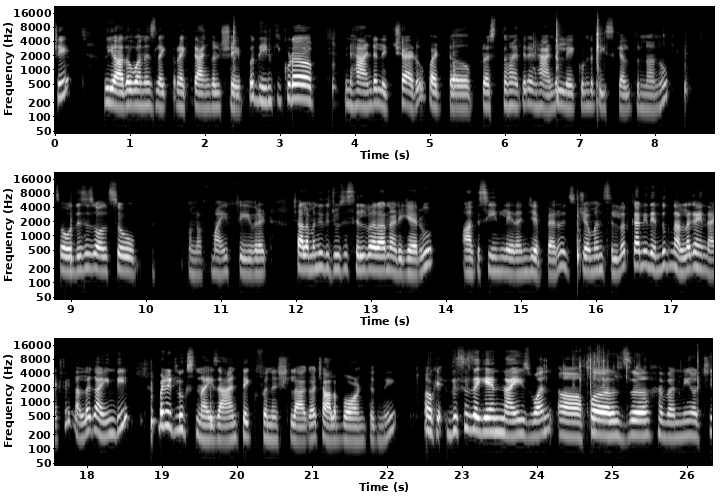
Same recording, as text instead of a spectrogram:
shape the other one is like rectangle shape దీనికి కూడా నేను హ్యాండిల్ ఇచ్చాడు బట్ uh, ప్రస్తుతం అయితే నేను హ్యాండిల్ లేకుండా తీసుకెళ్తున్నాను. So this is also one of my favourite చాలామంది ఇది చూసి సిల్వర్ అని అడిగారు. అంత సీన్ లేదని చెప్పాను. ఇట్స్ జర్మన్ సిల్వర్ కానీ ఇది ఎందుకు నల్లగా అయింది? యాక్చువల్లీ నల్లగా అయింది but it looks nice antique finish లాగా చాలా బాగుంటుంది. Okay. This is again nice one. Pearls ఇవన్నీ వచ్చి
